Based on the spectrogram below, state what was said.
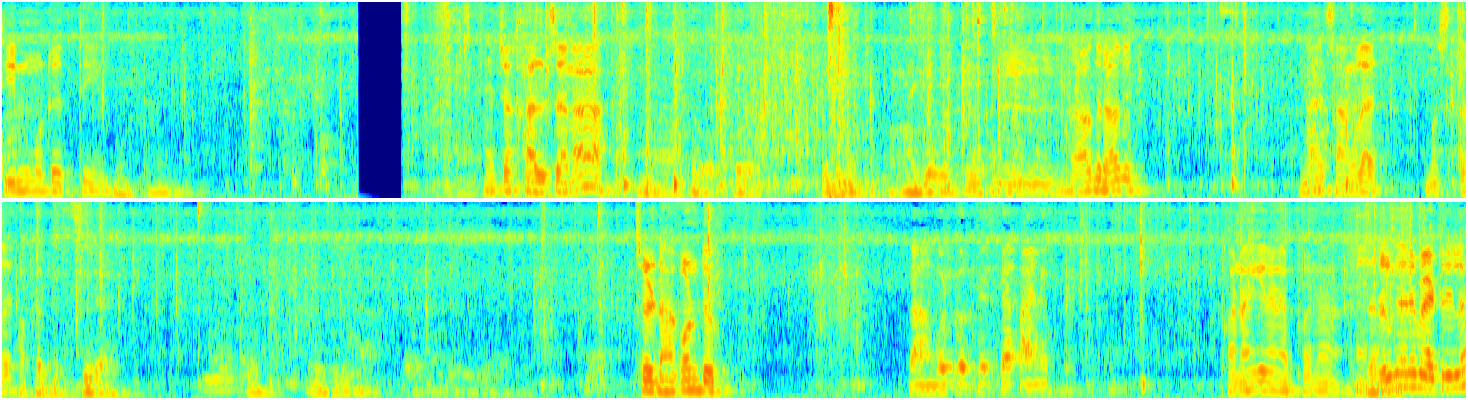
तीन मोठे तीन. ह्याच्या खालचा ना? राहू दे राहू दे. नाही चांगला आहे. मस्त आहे. चल ढाकून ठेव. आंघोळ करतेस काय पाणी? फणा गेला नाही फणा. धरेल का रे बॅटरीला?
